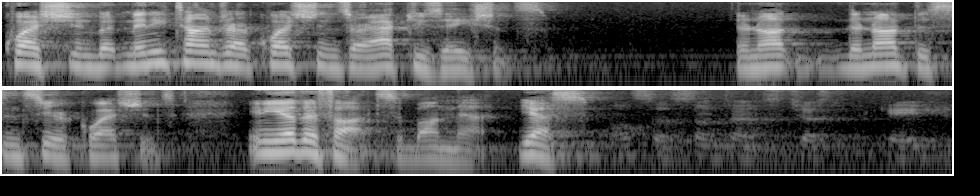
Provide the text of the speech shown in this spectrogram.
question, but many times our questions are accusations. They're not, they're not the sincere questions. Any other thoughts on that? Yes? Also, sometimes justification,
